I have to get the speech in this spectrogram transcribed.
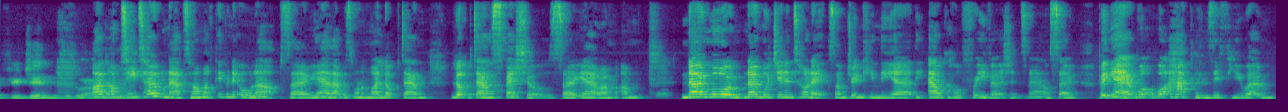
a few gins as well. I'm, I'm teetotal now, Tom. I've given it all up. So yeah, that was one of my lockdown lockdown specials. So yeah, I'm I'm no more no more gin and tonics. I'm drinking the uh, the alcohol free versions now. So, but yeah, what what happens if you um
